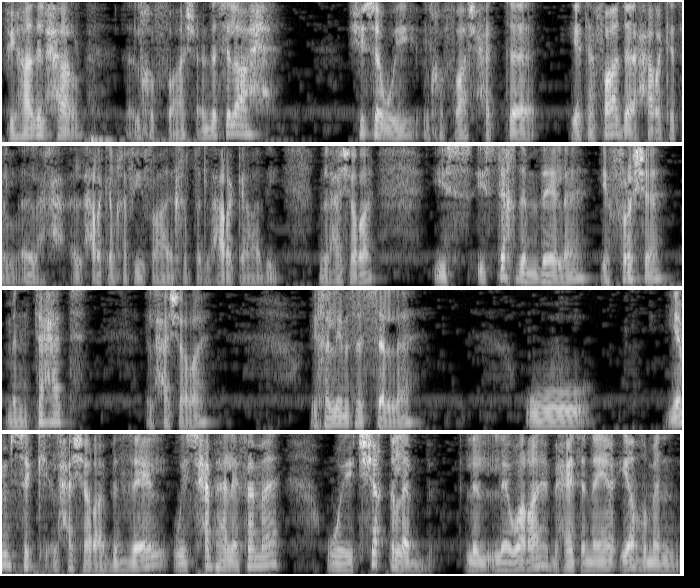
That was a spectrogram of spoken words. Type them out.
في هذه الحرب الخفاش عنده سلاح. شو يسوي الخفاش حتى يتفادى حركة الحركة الخفيفة هاي خفة الحركة هذه من الحشرة؟ يستخدم ذيله يفرشه من تحت الحشرة يخليه مثل السلة يمسك الحشرة بالذيل ويسحبها لفمه ويتشقلب لورا بحيث إنه يضمن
